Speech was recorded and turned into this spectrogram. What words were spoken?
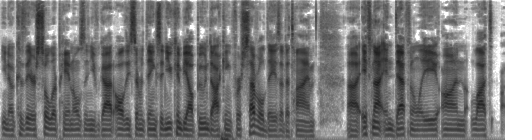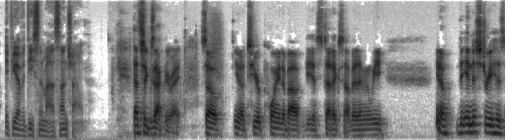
you know, because they are solar panels and you've got all these different things, and you can be out boondocking for several days at a time, uh, if not indefinitely, on lots if you have a decent amount of sunshine. That's exactly right. So, you know, to your point about the aesthetics of it, I mean, we, you know, the industry has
